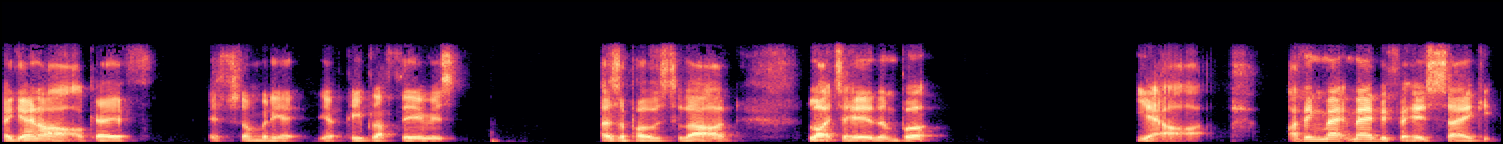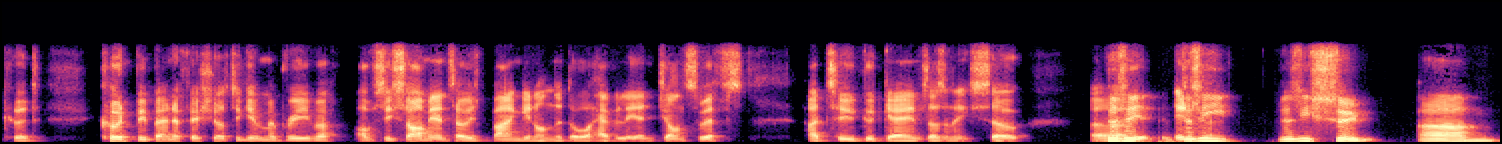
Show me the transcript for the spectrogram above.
Again, uh, okay, if if somebody, if people have theories as opposed to that, I'd like to hear them. But yeah, I think may, maybe for his sake, it could could be beneficial to give him a breather. Obviously, Sarmiento is banging on the door heavily, and John Swift's had two good games, hasn't he? So uh, does he does he does he suit um,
